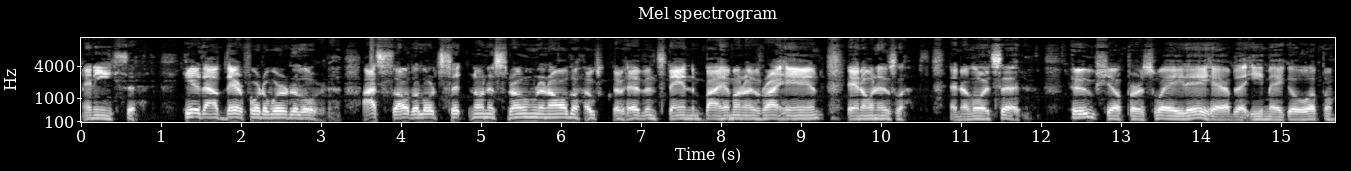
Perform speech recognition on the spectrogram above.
And he said, Hear thou therefore the word of the Lord. I saw the Lord sitting on his throne, and all the host of heaven standing by him on his right hand and on his left. And the Lord said, Who shall persuade Ahab that he may go up and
